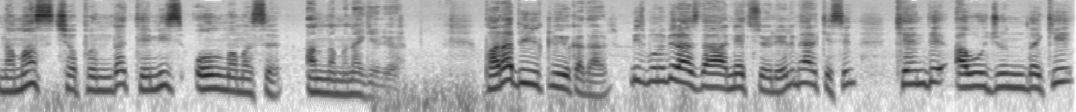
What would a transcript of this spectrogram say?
namaz çapında temiz olmaması anlamına geliyor para büyüklüğü kadar. Biz bunu biraz daha net söyleyelim. Herkesin kendi avucundaki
